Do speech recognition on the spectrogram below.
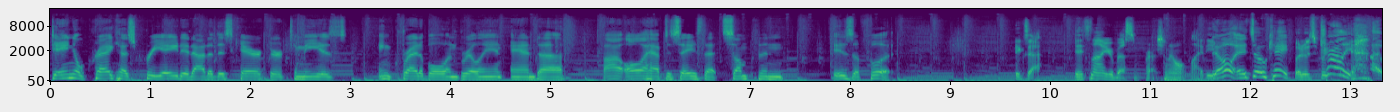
Daniel Craig has created out of this character to me is incredible and brilliant. And uh, all I have to say is that something is afoot. Exactly. It's not your best impression. I won't lie to you. No, it's okay. But it was pretty- Charlie. I,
